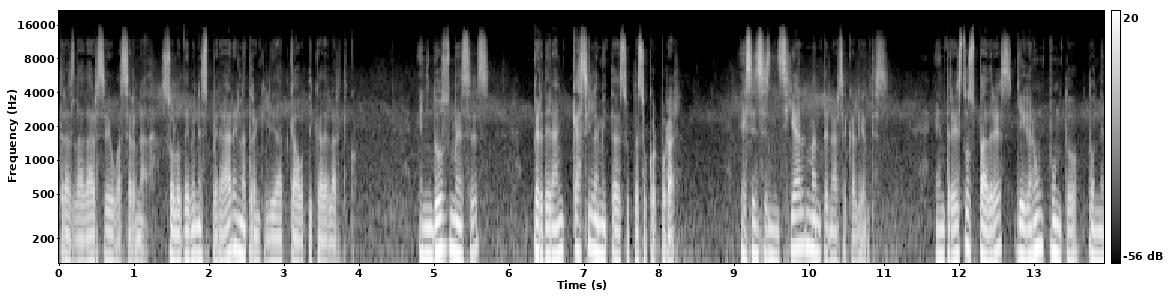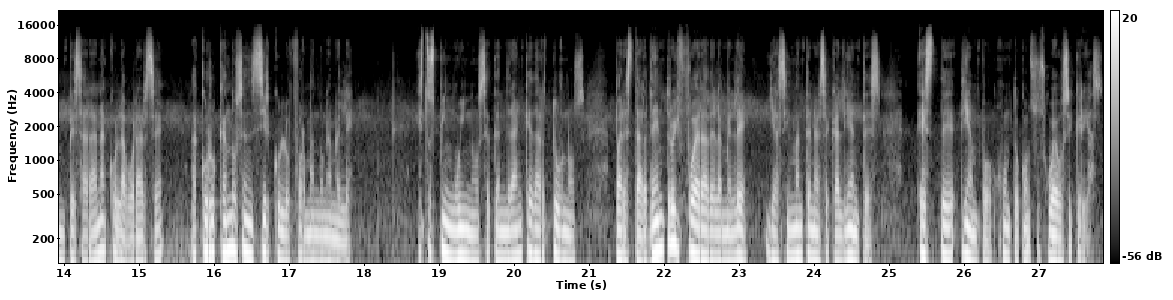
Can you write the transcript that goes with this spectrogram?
trasladarse o hacer nada, solo deben esperar en la tranquilidad caótica del Ártico. En dos meses perderán casi la mitad de su peso corporal. Es esencial mantenerse calientes. Entre estos padres llegará un punto donde empezarán a colaborarse acurrucándose en círculo formando una melé. Estos pingüinos se tendrán que dar turnos para estar dentro y fuera de la melé y así mantenerse calientes este tiempo junto con sus huevos y crías.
